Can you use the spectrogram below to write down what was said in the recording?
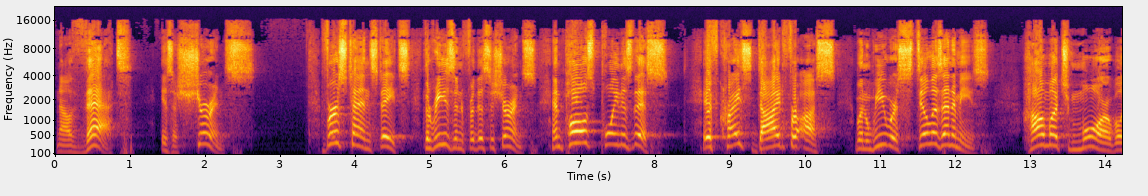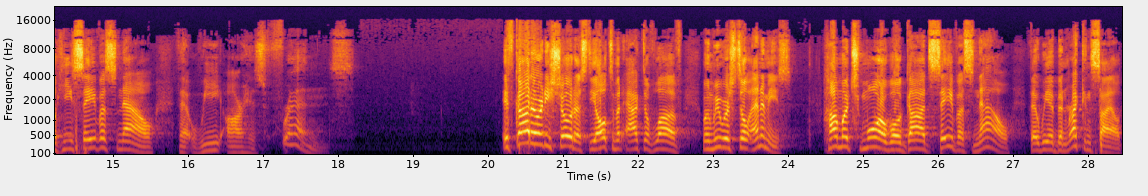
Now that is assurance. Verse 10 states the reason for this assurance. And Paul's point is this if Christ died for us when we were still his enemies, how much more will he save us now that we are his friends? If God already showed us the ultimate act of love when we were still enemies, how much more will God save us now that we have been reconciled,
